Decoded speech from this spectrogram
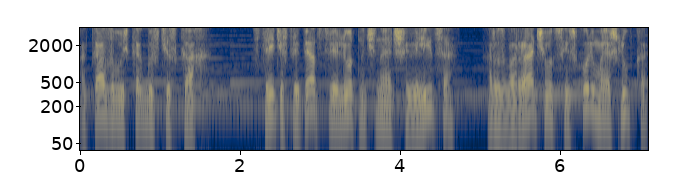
оказываюсь как бы в тисках. Встретив препятствие, лед начинает шевелиться, разворачиваться, и вскоре моя шлюпка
